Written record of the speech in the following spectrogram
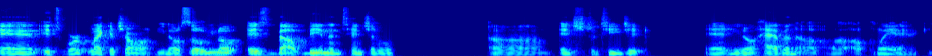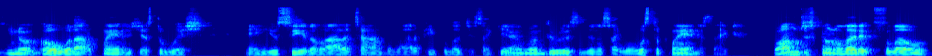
And it's worked like a charm, you know. So you know, it's about being intentional um, and strategic and you know having a, a, plan you know a goal without a plan is just a wish and you'll see it a lot of times a lot of people are just like yeah i'm going to do this and then it's like well what's the plan? It's like well i'm just going to let it flow.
